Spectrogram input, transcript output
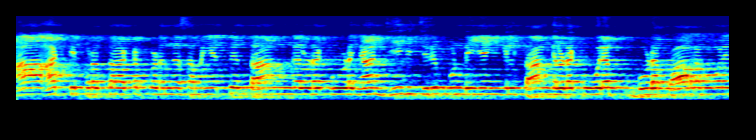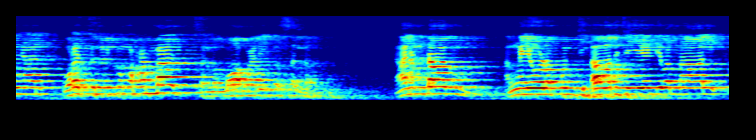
ആ ആട്ടിപ്പുറത്താക്കപ്പെടുന്ന സമയത്ത് താങ്കളുടെ കൂടെ ഞാൻ ജീവിച്ചിരിപ്പുണ്ട് എങ്കിൽ താങ്കളുടെ കൂടെ കൂടെ പാറ പോലെ ഞാൻ ഉറച്ചു നിൽക്കും മുഹമ്മദ് വസല്ലം. ഞാനുണ്ടാകും. അങ്ങയോടൊപ്പം ജിഹാദ് ചെയ്യേണ്ടി വന്നാൽ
